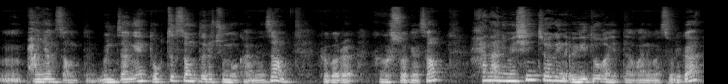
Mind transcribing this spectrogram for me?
음, 방향성들, 문장의 독특성들을 주목하면서 그거를 그것 속에서 하나님의 신적인 의도가 있다고 하는 것을 우리가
